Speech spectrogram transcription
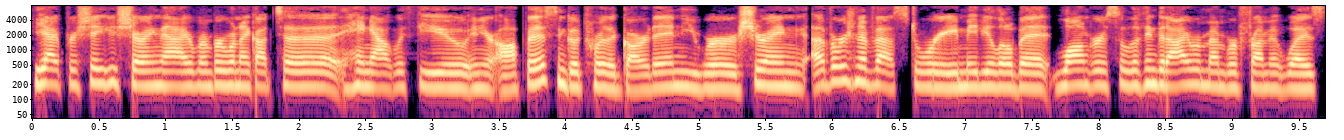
Yeah, I appreciate you sharing that. I remember when I got to hang out with you in your office and go tour the garden, you were sharing a version of that story, maybe a little bit longer. So the thing that I remember from it was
